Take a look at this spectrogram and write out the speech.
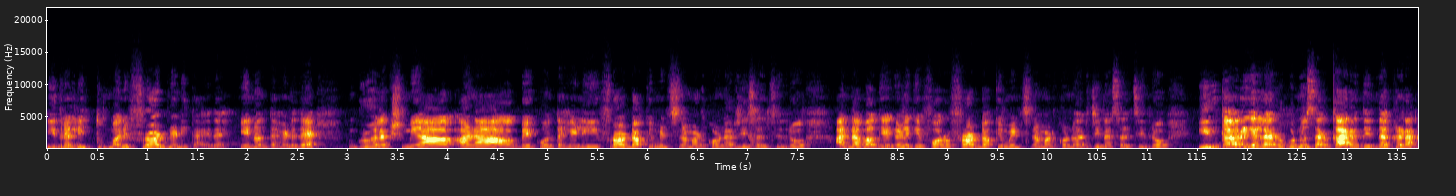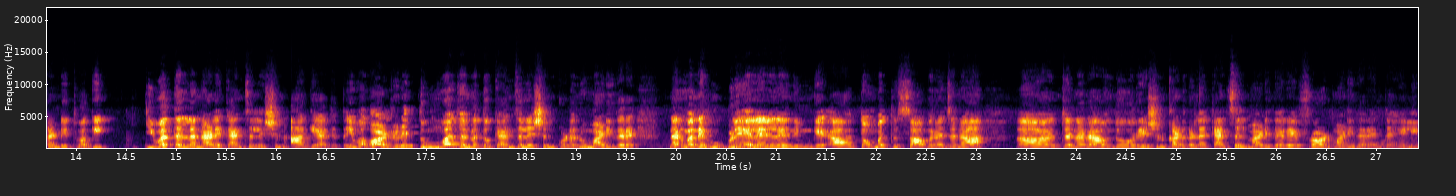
ಇದರಲ್ಲಿ ತುಂಬಾನೇ ಫ್ರಾಡ್ ನಡೀತಾ ಇದೆ. ಏನು ಅಂತ ಹೇಳಿದ್ರೆ, ಗೃಹಲಕ್ಷ್ಮಿ ಹಣ ಬೇಕು ಅಂತ ಹೇಳಿ ಫ್ರಾಡ್ ಡಾಕ್ಯುಮೆಂಟ್ಸ್ನ ಮಾಡ್ಕೊಂಡು ಅರ್ಜಿ ಸಲ್ಲಿಸಿದ್ರು. ಅನ್ನಭಾಗ್ಯಗಳಿಗೆ ಫಾರ್ ಫ್ರಾಡ್ ಡಾಕ್ಯುಮೆಂಟ್ಸ್ನ ಮಾಡ್ಕೊಂಡು ಅರ್ಜಿನ ಸಲ್ಲಿಸಿದ್ರು. ಇಂಥವ್ರಿಗೆಲ್ಲರಿಗೂ ಸರ್ಕಾರದಿಂದ ಖಡಖಂಡಿತವಾಗಿ ಇವತ್ತೆಲ್ಲ ನಾಳೆ ಕ್ಯಾನ್ಸಲೇಷನ್ ಆಗೇ ಆಗುತ್ತೆ. ಇವಾಗ ಆಲ್ರೆಡಿ ತುಂಬಾ ಜನದ್ದು ಕ್ಯಾನ್ಸಲೇಷನ್ ಕೂಡ ಮಾಡಿದ್ದಾರೆ. ನಾನು ಮೊನ್ನೆ ಹುಬ್ಳಿಯಲ್ಲೆಲ್ಲ ನಿಮ್ಗೆ ಹತ್ತೊಂಬತ್ತು ಸಾವಿರ ಜನ ಜನರ ಒಂದು ರೇಷನ್ ಕಾರ್ಡ್ಗಳನ್ನ ಕ್ಯಾನ್ಸಲ್ ಮಾಡಿದ್ದಾರೆ, ಫ್ರಾಡ್ ಮಾಡಿದ್ದಾರೆ ಅಂತ ಹೇಳಿ.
